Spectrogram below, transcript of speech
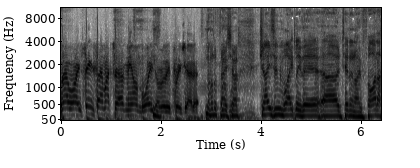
No worries. Thanks so much for having me on, boys. I really appreciate it. Not a problem. Jason Whateley there, uh, 10 and 0 fighter.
